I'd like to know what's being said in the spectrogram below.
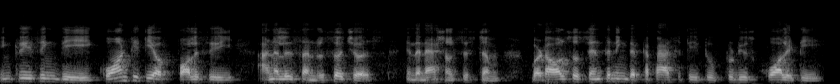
increasing the quantity of policy analysts and researchers in the national system, but also strengthening their capacity to produce quality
